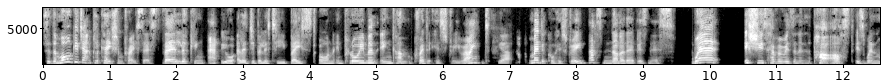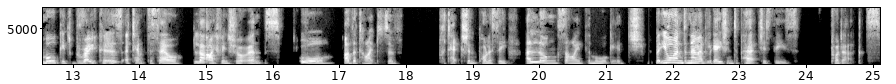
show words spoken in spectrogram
So the mortgage application process, they're looking at your eligibility based on employment, income, credit history, right? Yeah. Medical history, that's none of their business. Where issues have arisen in the past is when mortgage brokers attempt to sell life insurance or other types of protection policy alongside the mortgage. But you're under no obligation to purchase these products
